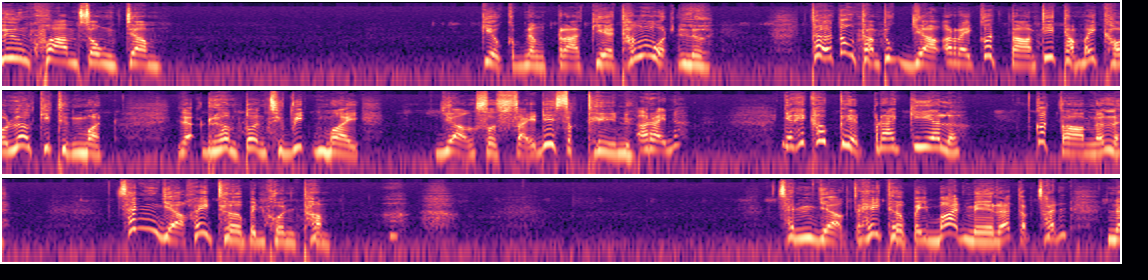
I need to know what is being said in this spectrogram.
ลืมความทรงจำเกี่ยวกับนางปราเกียร์ทั้งหมดเลย เธอต้องทำทุกอย่างอะไรก็ตามที่ทำให้เขาเลิกคิดถึงมัน และเริ่มต้นชีวิตใหม่ อย่างสดใสได้สักทีหนึ่งอะไรนะ อยากให้เขาเกลียดปลาเกียร์เหรอ ก็ตามนั้นแหละ ฉันอยากให้เธอเป็นคนทำ ฉันอยากจะให้เธอไปบ้านเมระกับฉัน ใน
